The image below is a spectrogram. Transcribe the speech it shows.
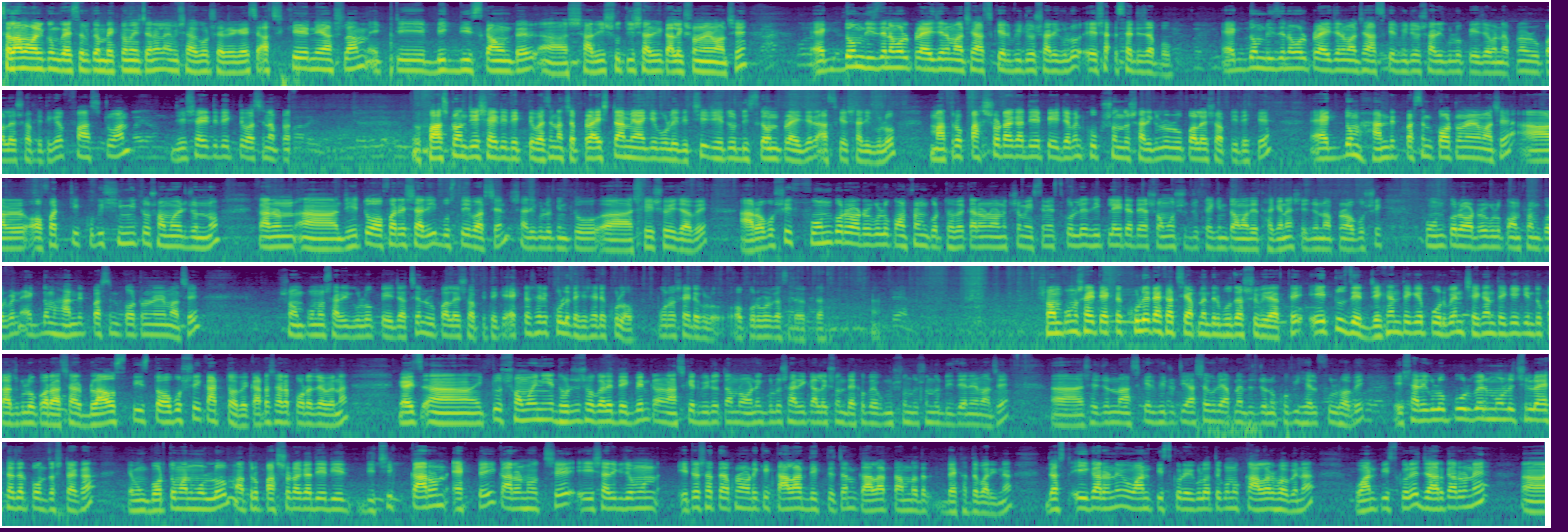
সালামু আলাইকুম guys welcome back to my channel আমি সাগর শাড়ির গাইস আজকে নিয়ে আসলাম একটি বিগ ডিসকাউন্টের শাড়ি, সুতি শাড়ির কালেকশনের মাঝে। একদম রিজনেবল প্রাইজের মাঝে আজকের ভিডিও শাড়িগুলো। এ সাইডে যাব। একদম রিজনেবল প্রাইজের মাঝে আজকের ভিডিও শাড়িগুলো পেয়ে যাবেন আপনার রূপালের শপি থেকে। ফার্স্ট ওয়ান যে শাড়িটি দেখতে পাচ্ছেন আপনার। ফার্স্ট ওয়ান যে শাড়িটি দেখতে পাচ্ছেন। আচ্ছা প্রাইসটা আমি আগে বলে দিচ্ছি, যেহেতু ডিসকাউন্ট প্রাইজের আজকের শাড়িগুলো। মাত্র পাঁচশো টাকা দিয়ে পেয়ে যাবেন খুব সুন্দর শাড়িগুলো রূপালের শপটি থেকে একদম হান্ড্রেড পার্সেন্ট কটনের মাঝে। আর অফারটি খুবই সীমিত সময়ের জন্য। কারণ যেহেতু অফারের শাড়ি, বুঝতেই পারছেন, শাড়িগুলো কিন্তু শেষ হয়ে যাবে। আর অবশ্যই ফোন করে অর্ডারগুলো কনফার্ম করতে হবে। কারণ অনেক সময় এস এম এস করলে রিপ্লাইটা দেওয়ার সময় সুযোগটা কিন্তু আমাদের থাকে না। সেজন্য আপনারা অবশ্যই ফোন করে অর্ডারগুলো কনফার্ম করবেন। একদম হান্ড্রেড পার্সেন্ট কটনের মাঝে। সম্পূর্ণ শাড়িগুলো পেয়ে যাচ্ছেন রূপালয় শপি থেকে। একটা শাড়ি খুলে দেখে, সেটা খুলো পুরো শাড়িটা খুলো অপূর্বর কাছে দাও একটা। হ্যাঁ। সম্পূর্ণ শাড়িটা একটা খুলে দেখাচ্ছি আপনাদের বোঝার সুবিধার্থে। এ টু জেড যেখান থেকে পরবেন, সেখান থেকে কিন্তু কাজগুলো করা আছে। আর ব্লাউজ পিস তো অবশ্যই কাটতে হবে, কাটা ছাড়া পরা যাবে না। গাইজ একটু সময় নিয়ে ধৈর্য সহকারে দেখবেন, কারণ আজকের ভিডিওতে আমরা অনেকগুলো শাড়ি কালেকশন দেখাবো এবং সুন্দর সুন্দর ডিজাইনের মাঝে। সেই জন্য আজকের ভিডিওটি আশা করি আপনাদের জন্য খুবই হেল্পফুল হবে। এই শাড়িগুলো পূর্বের মূল্য ছিল এক হাজার পঞ্চাশ টাকা এবং বর্তমান মূল্য মাত্র পাঁচশো টাকা দিয়ে দিয়ে দিচ্ছি। কারণ একটাই, কারণ হচ্ছে এই শাড়ি যেমন এটার সাথে আপনারা অনেকে কালার দেখতে চান কালারটা আমরা দেখাতে পারি না। জাস্ট এই কারণে ওয়ান পিস করে এগুলোতে কোনো কালার হবে না। ওয়ান পিস করে যার কারণে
